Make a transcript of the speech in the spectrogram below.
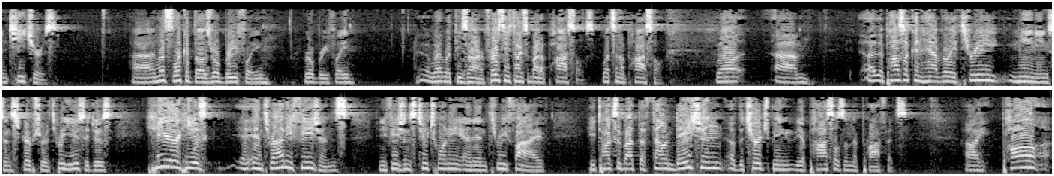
and teachers. Uh, and let's look at those real briefly, real briefly, uh, what, what, these are. First, he talks about apostles. What's an apostle? Well, um, uh, the apostle can have really three meanings in Scripture, three usages. Here, he is, and throughout Ephesians, in Ephesians 2.20 and in 3.5, he talks about the foundation of the church being the apostles and the prophets. Uh, Paul,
